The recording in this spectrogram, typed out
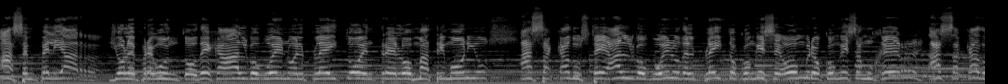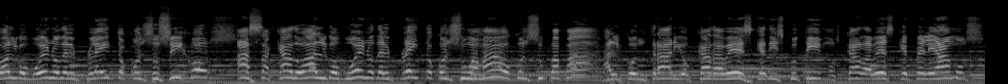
hacen pelear. Yo le pregunto, ¿deja algo bueno el pleito entre los matrimonios? ¿Ha sacado usted algo bueno del pleito con ese hombre o con esa mujer? ¿Ha sacado algo bueno del pleito con sus hijos? ¿Ha sacado algo bueno del pleito con su mamá o con su papá? Al contrario, cada vez que discutimos, cada vez que peleamos,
